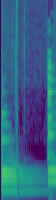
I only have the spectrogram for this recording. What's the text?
you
